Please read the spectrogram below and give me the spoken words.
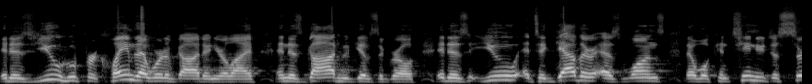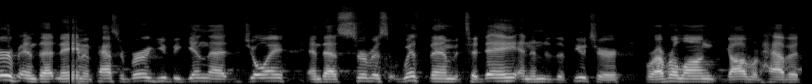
It is you who proclaim that word of God in your life, and it is God who gives the growth. It is you together as ones that will continue to serve in that name. And Pastor Berg, you begin that joy and that service with them today and into the future, forever long God would have it.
